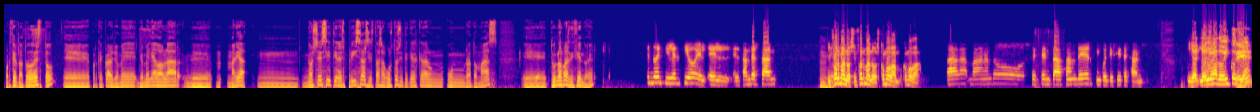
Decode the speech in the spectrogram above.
por cierto, a todo esto, eh, porque claro, yo me, yo me he liado a hablar. Eh, María, mmm, no sé si tienes prisa, si estás a gusto, si te quieres quedar un, un rato más. Eh, tú nos vas diciendo, ¿eh? Siendo en silencio el, el, el Thunder Suns. Hmm. Infórmanos, infórmanos, ¿cómo va? ¿Cómo va? Va, va ganando 60 Thunder, 57 Suns. ¿Y ha, y ha llegado Ayton sí. ya?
